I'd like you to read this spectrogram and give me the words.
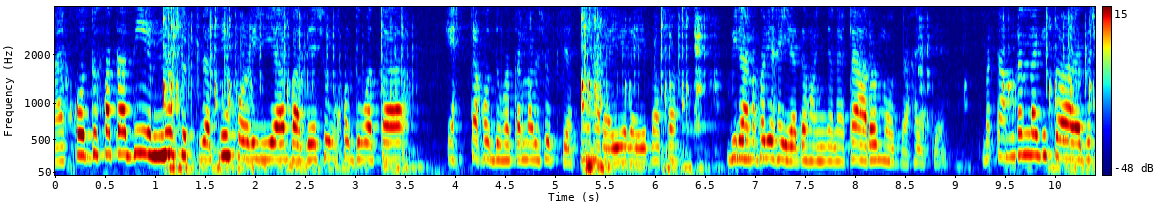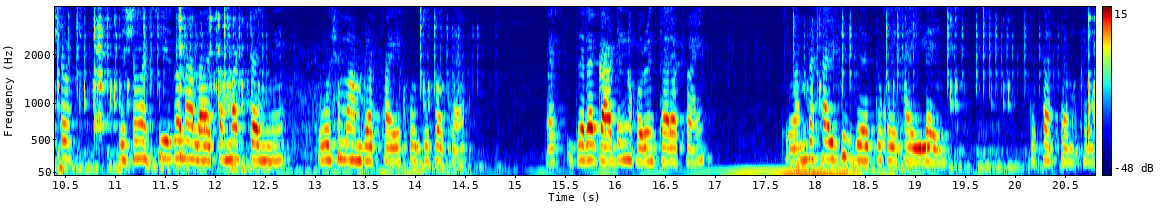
আর সদু ফাতা দিয়ে এমনি শুটকি চাটনি করিয়া বাদে সদু ফাতা একটা সদু ফাতার মাঝে শুটকি চাটনি হারাই হারাই বাপা। বিরান করে খাইয়া দেখুন যেন এটা আরও মজা খাইতে। বাট আমরা লাগি তো আর যেসব যে সময় সিজন আলা আছে আমার টাইমে ওই সময় আমরা পাই ফাতা আর যারা গার্ডেন করেন, তারা পাই তো আমরা খাইছি যেহেতু কই খাইলাই সারতাম কেন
